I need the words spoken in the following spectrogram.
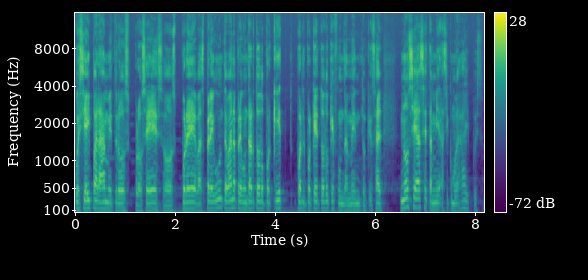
pues sí hay parámetros, procesos, pruebas, pregunta, van a preguntar todo, ¿por qué, por el por qué todo, qué fundamento? Que, o sea, no se hace también así como, ay, pues...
